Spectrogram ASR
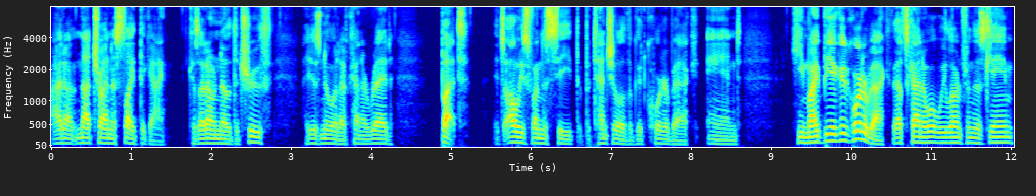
I don't, I'm not trying to slight the guy because I don't know the truth. I just know what I've kind of read. But it's always fun to see the potential of a good quarterback and he might be a good quarterback. That's kind of what we learned from this game.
